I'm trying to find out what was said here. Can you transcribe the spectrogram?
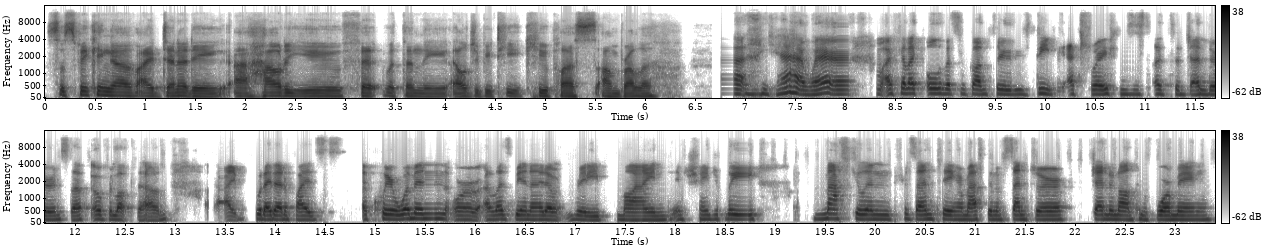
So speaking of identity uh, how do you fit within the lgbtq plus umbrella? Uh, yeah, where? I feel like all of us have gone through these deep explorations to gender and stuff over lockdown. I would identify as a queer woman or a lesbian, I don't really mind interchangeably. Masculine presenting or masculine of center, gender non-conforming,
